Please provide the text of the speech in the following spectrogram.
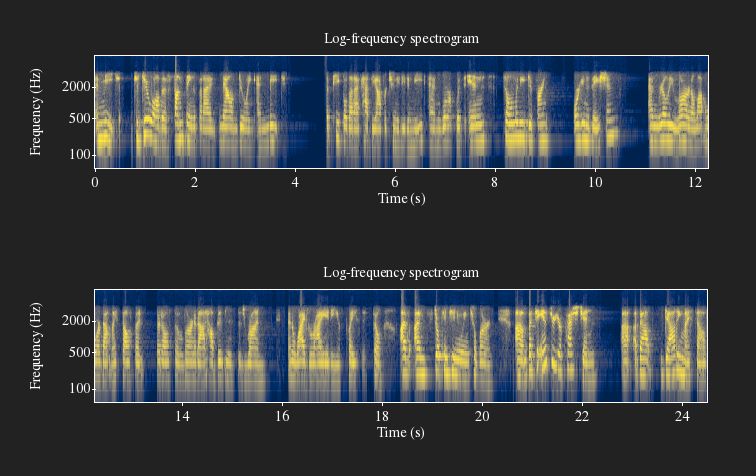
and meet, to do all the fun things that I now am doing and meet the people that I've had the opportunity to meet and work within so many different organizations and really learn a lot more about myself, but but also learn about how business is run in a wide variety of places. So i am still continuing to learn. Um, but to answer your question uh, about doubting myself,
